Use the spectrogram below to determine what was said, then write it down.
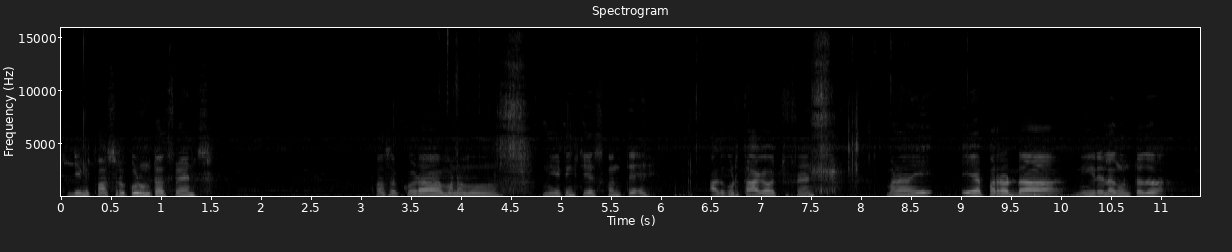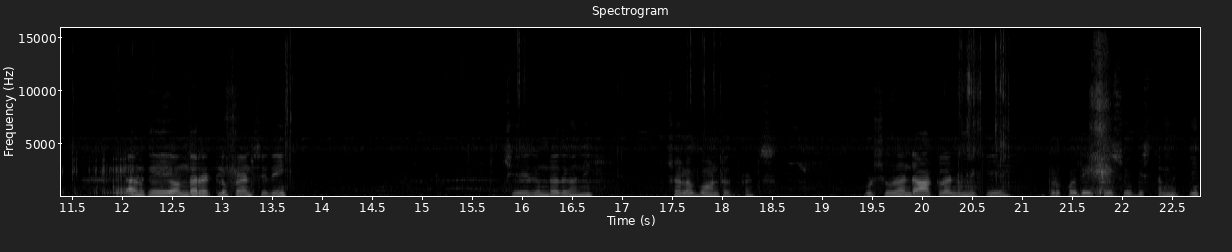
దీని పసరు కూడా ఉంటుంది ఫ్రెండ్స్ పసరు కూడా మనము నీటింగ్ చేసుకుంటే అది కూడా తాగవచ్చు ఫ్రెండ్స్ మన ఏ- ఏ పరోడ్డ నీరు ఎలాగ ఉంటుందో దానికి వంద రెట్లు ఫ్రెండ్స్ ఇది. చేదు ఉండదు కానీ చాలా బాగుంటుంది ఫ్రెండ్స్. ఇప్పుడు చూడండి ఆకులన్నీ మీకు ఇప్పుడు కొద్దిగా చేసి చూపిస్తాను మీకు.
